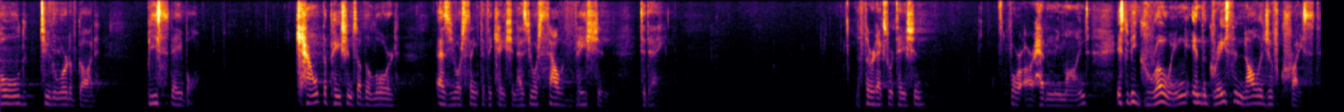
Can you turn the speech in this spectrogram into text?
Hold to the word of God. Be stable. Count the patience of the Lord as your sanctification, as your salvation today. The third exhortation for our heavenly mind is to be growing in the grace and knowledge of Christ.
